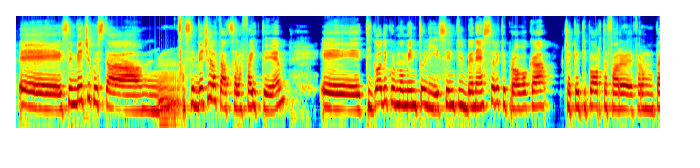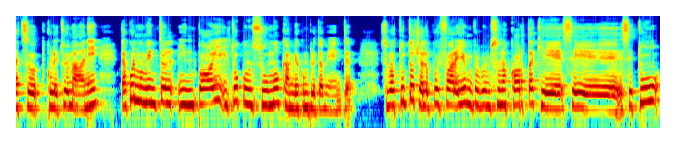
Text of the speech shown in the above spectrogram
E se invece questa, mm, se invece la tazza la fai te e ti godi quel momento lì e senti il benessere che provoca cioè che ti porta a fare, fare, un pezzo con le tue mani, da quel momento in poi il tuo consumo cambia completamente. Soprattutto, cioè, lo puoi fare, io proprio mi sono accorta che se, se tu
